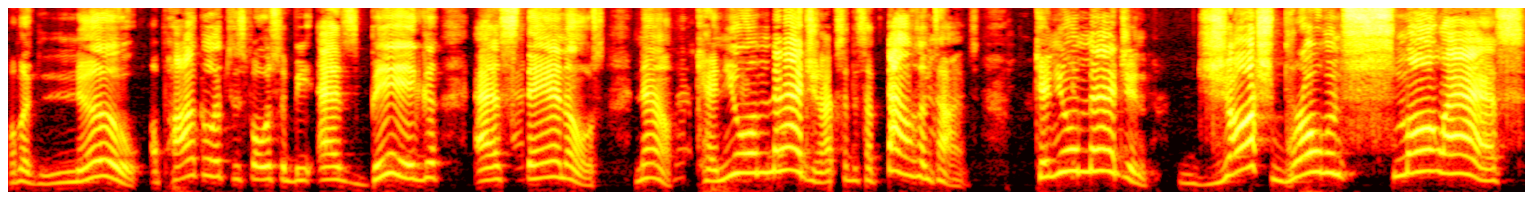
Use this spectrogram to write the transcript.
But I'm like, no, Apocalypse is supposed to be as big as Thanos. Now, can you imagine? I've said this a thousand times. Can you imagine Josh Brolin's small ass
